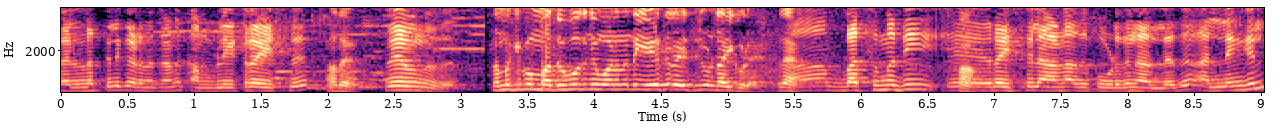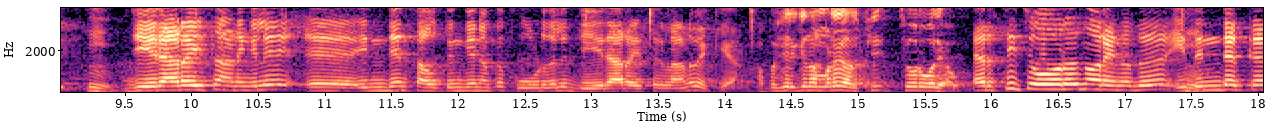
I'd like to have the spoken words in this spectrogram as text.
വെള്ളത്തിൽ കിടന്നിട്ടാണ് കംപ്ലീറ്റ് റൈസ് അതെ. വേവുന്നത്. നമുക്കിപ്പോ മധുബോധന വേണമെന്നുണ്ടെങ്കിൽ ഏത് റൈസിലും ഉണ്ടായിക്കൂടെ? അല്ലേ? ബസ്മതി റൈസിലാണ് അത് കൂടുതൽ നല്ലത്. അല്ലെങ്കിൽ ജീര റൈസ് ആണെങ്കിൽ ഇന്ത്യൻ സൗത്ത് ഇന്ത്യൻ ഒക്കെ കൂടുതൽ ജീര റൈസുകളാണ് വെക്കുക. അപ്പൊ ശരിക്കും നമ്മുടെ ഇറച്ചി ചോറ് പോലെ ആവും. ഇറച്ചി ചോറ് എന്ന് പറയുന്നത് ഇതിന്റെ ഒക്കെ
